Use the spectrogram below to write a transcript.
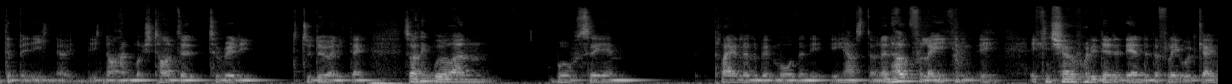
the, you know, he's not had much time to, to really to do anything. So I think we'll um, we'll see him play a little bit more than he, he has done, and hopefully he can he, he can show what he did at the end of the Fleetwood game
